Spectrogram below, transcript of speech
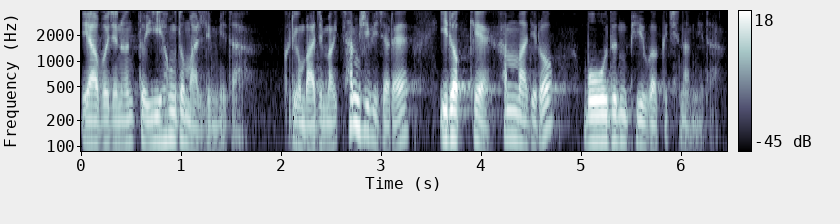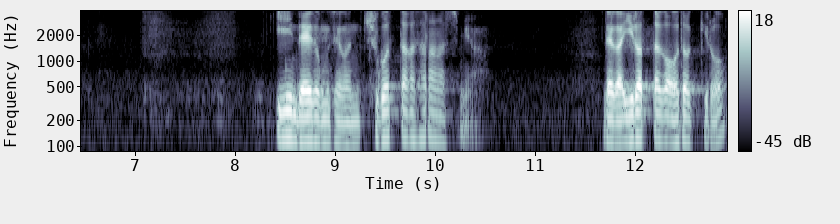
이 아버지는 또 이 형도 말립니다. 그리고 마지막 32절에 이렇게 한마디로 모든 비유가 끝이 납니다. 이 내 동생은 죽었다가 살아났으며 내가 잃었다가 얻었기로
